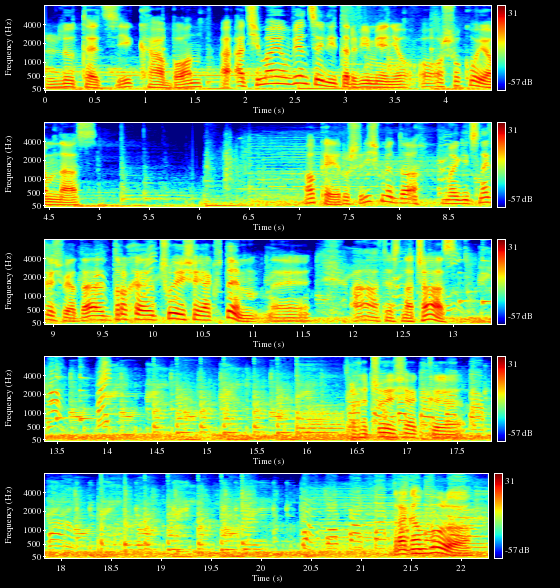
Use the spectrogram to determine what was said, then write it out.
Lutecji, Kabon. A, a ci mają więcej liter w imieniu. O, oszukują nas. Okej, ruszyliśmy do magicznego świata. Trochę czuję się jak w tym. Y, a, to jest na czas. Trochę czuję się jak. y, Dragon Ballu.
